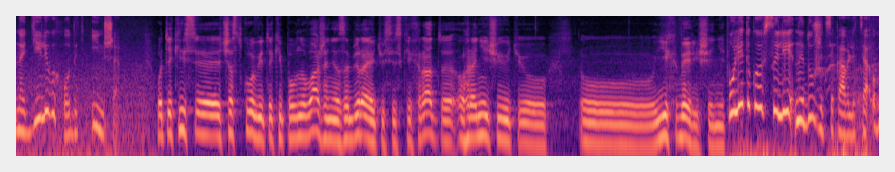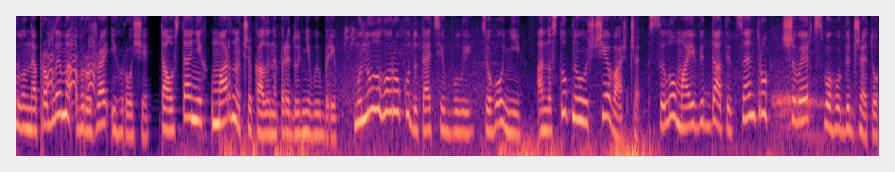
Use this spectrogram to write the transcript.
На ділі виходить інше. От якісь е, часткові такі повноваження забирають у сільських рад, е, ограничують їх вирішенні. Політикою в селі не дуже цікавляться. Головна проблема врожай і гроші. Та останніх марно чекали напередодні виборів. Минулого року дотації були, цього ні. А наступного ще важче. Село має віддати центру чверть свого бюджету.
